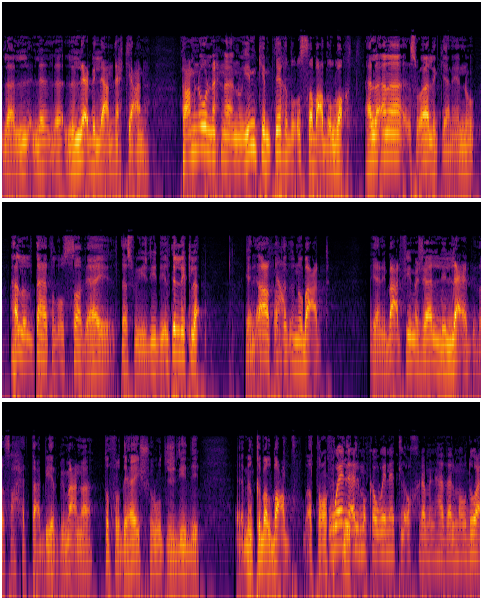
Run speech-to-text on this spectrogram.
للعبة اللي عم نحكي عنها. فعم نقول نحن إنه يمكن بتاخذوا قصه بعض الوقت. هلأ أنا سؤالك يعني إنه هل انتهت القصة بهاي التسوية الجديدة؟ قلت لك لا. يعني أعتقد نعم. إنه بعد يعني بعد في مجال للعب إذا صح التعبير بمعنى تفرضي هاي الشروط الجديدة من قبل بعض الأطراف وين. المكونات الأخرى من هذا الموضوع؟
